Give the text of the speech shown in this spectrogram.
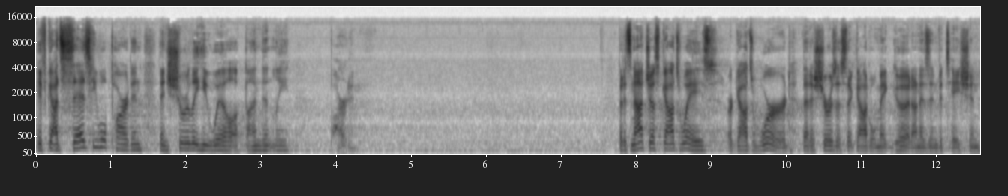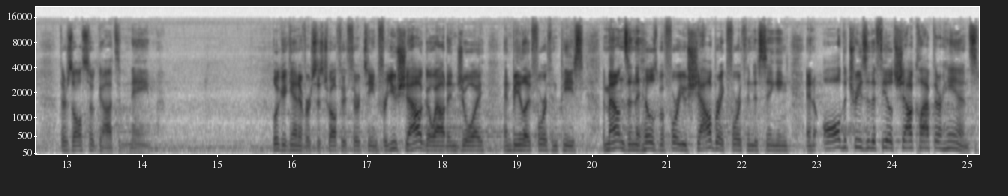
If God says he will pardon, then surely he will abundantly pardon. But it's not just God's ways or God's word that assures us that God will make good on his invitation, there's also God's name. Look again at verses 12 through 13. For you shall go out in joy and be led forth in peace. The mountains and the hills before you shall break forth into singing, and all the trees of the field shall clap their hands.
